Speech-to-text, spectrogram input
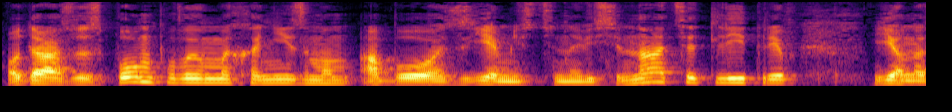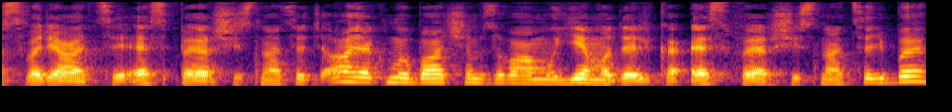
Одразу з помповим механізмом або з ємністю на 18 літрів. Є у нас варіації SPR 16A, як ми бачимо з вами. Є моделька SPR 16B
